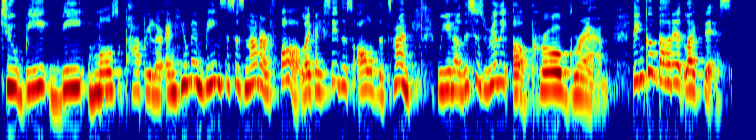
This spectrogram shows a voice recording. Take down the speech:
to be the most popular. And human beings, this is not our fault. Like I say this all of the time. Well, you know, this is really a program. Think about it like this.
